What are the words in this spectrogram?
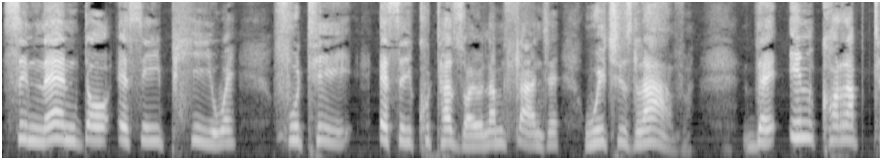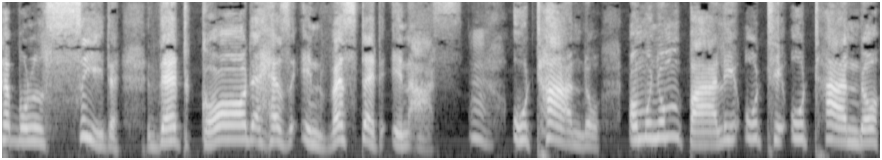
sinento esiyiphiwe futhi esiyikhuthazwayo namhlanje which is love. The incorruptible seed that God has invested in us. Uthando. Omunye umbhali uthi uthando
